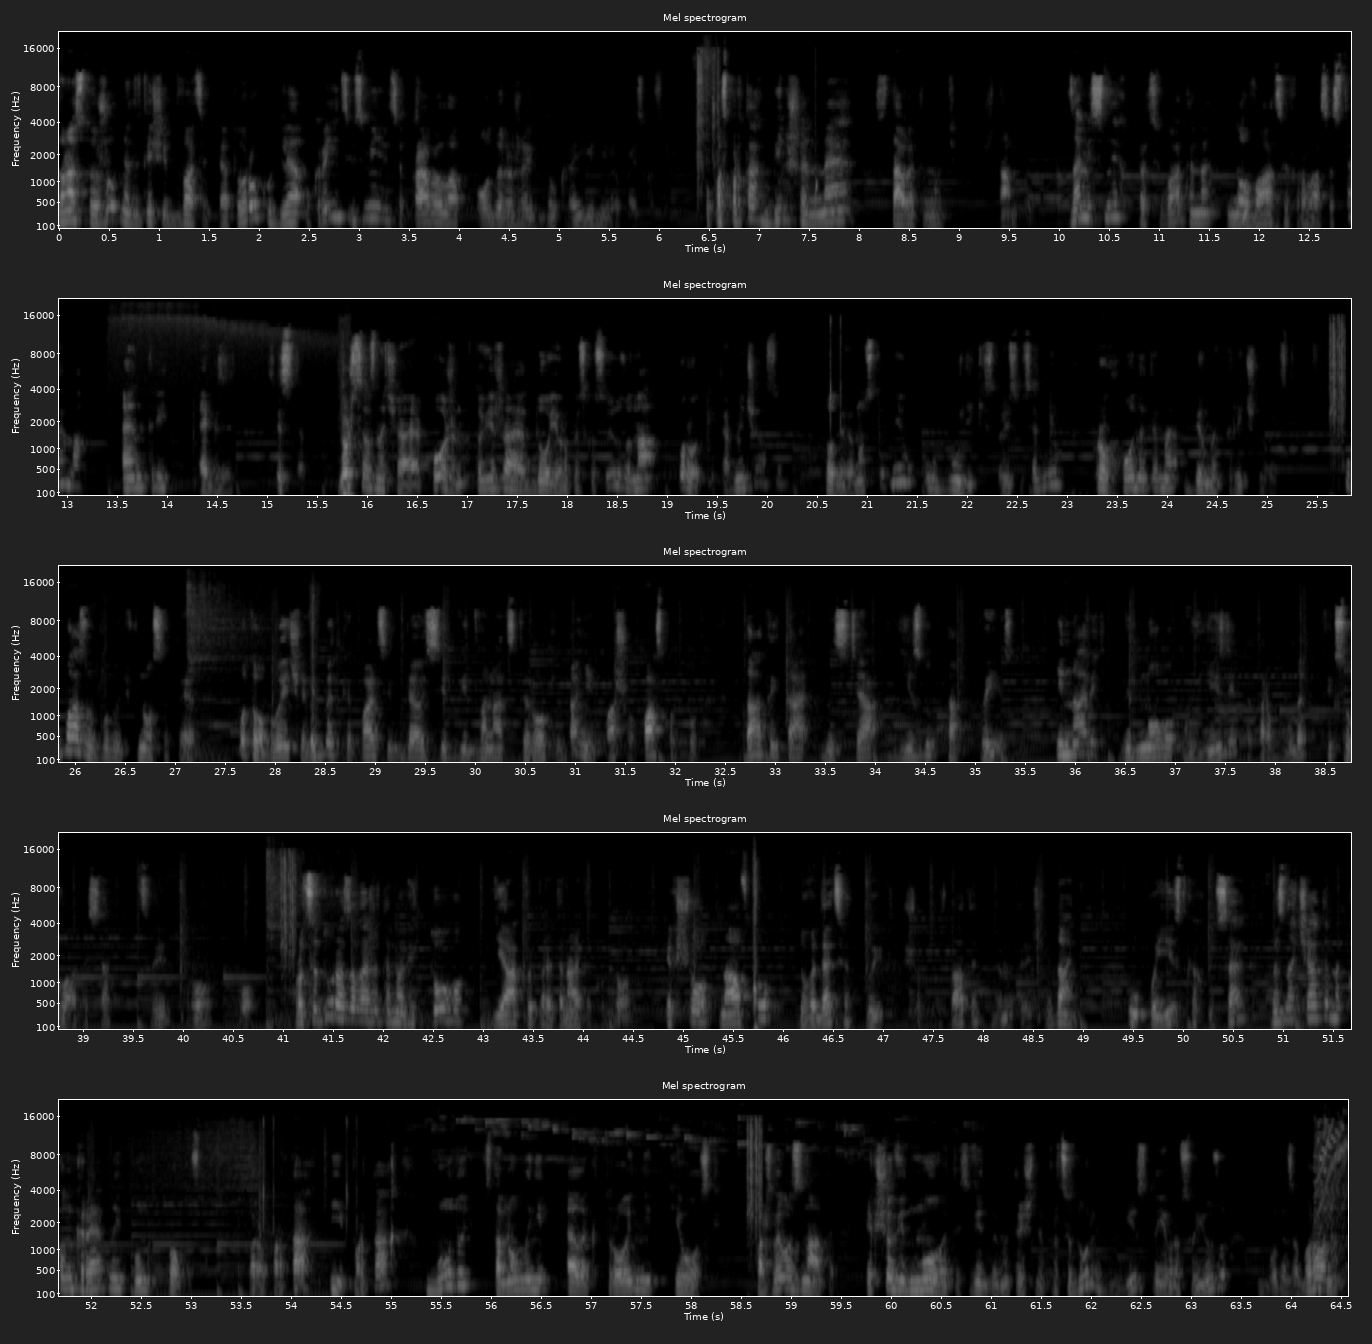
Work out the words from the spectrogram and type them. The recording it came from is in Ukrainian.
12 жовтня 2025 року для українців змінюються правила подорожей до країн Європейського Союзу. У паспортах більше не ставитимуть штампи. Замість них працюватиме нова цифрова система Entry-Exit System. Що ж це означає? Кожен, хто в'їжджає до Європейського Союзу на короткий термін часу до 90 днів, у будь-які 180 днів проходитиме біометричну реєстрацію. У базу будуть вносити фото обличчя, відбитки пальців для осіб від 12 років, дані вашого паспорту, дати та місця в'їзду та виїзду. І навіть відмова у в'їзді тепер буде фіксуватися цифрово. Процедура залежатиме від того, як ви перетинаєте кордон. Якщо на авто доведеться вийти, щоб здати біометричні дані. У поїздках усе визначатиме конкретний пункт пропуску. В аеропортах і портах будуть встановлені електронні кіоски. Важливо знати, якщо відмовитись від біометричної процедури, в'їзд до Євросоюзу буде заборонено.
